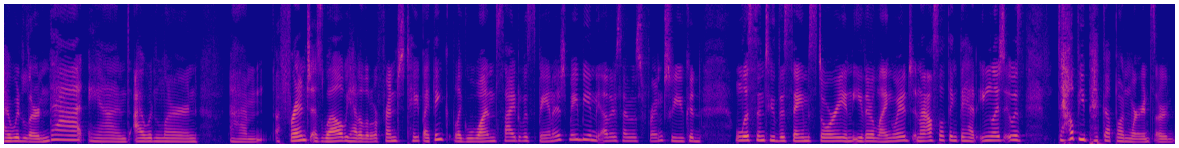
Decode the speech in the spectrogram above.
I would learn that, and I would learn um, a French as well. We had a little French tape. I think like one side was Spanish, maybe, and the other side was French. So you could listen to the same story in either language. And I also think they had English. It was to help you pick up on words or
